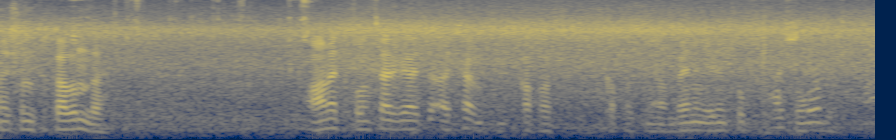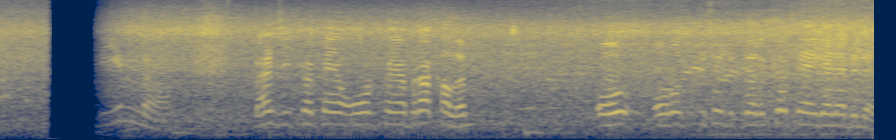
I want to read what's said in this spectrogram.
Buna şunu tıkalım da. Ahmet konservi aç açar mısın kafası kafasından? Benim elim çok Açtım. Diyeyim mi? Bence köpeği ortaya bırakalım. O orospu çocukları köpeğe gelebilir.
